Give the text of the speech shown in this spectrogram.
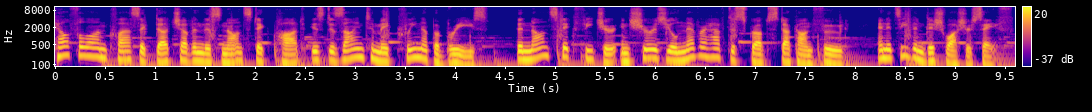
Calphalon Classic Dutch Oven This non-stick pot is designed to make cleanup a breeze, the non-stick feature ensures you'll never have to scrub stuck-on food, and it's even dishwasher safe.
